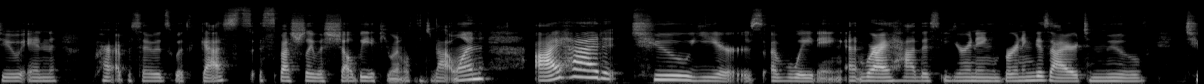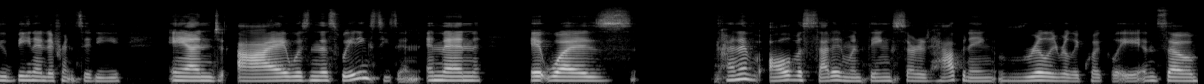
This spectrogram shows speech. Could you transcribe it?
to in prior episodes with guests, especially with Shelby, if you want to listen to that one. I had two years of waiting and where I had this yearning, burning desire to move, to be in a different city. And I was in this waiting season. And then it was kind of all of a sudden when things started happening really, really quickly. And so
